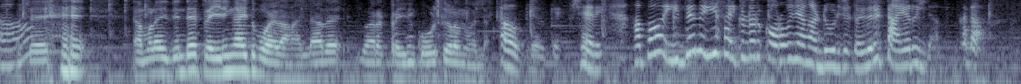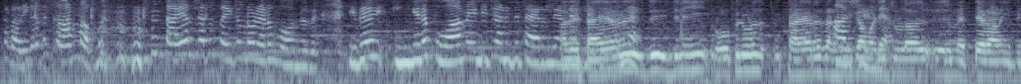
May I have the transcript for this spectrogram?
പക്ഷേ നമ്മൾ ഇതിന്റെ ട്രെയിനിങ് ആയിട്ട് പോയതാണ്. അല്ലാതെ വേറെ ട്രെയിനിങ് കോഴ്സുകളൊന്നും അല്ല ഓക്കെ ഓക്കെ ശരി. അപ്പോൾ ഇതിന് ഈ സൈക്കിളിന്റെ ഒരു കുറവ് ഞാൻ കണ്ടുപിടിച്ചിട്ടോ? ഇതൊരു ടയർ ഇല്ല. കഥാ കഥാ നിങ്ങളത് കാണണം. ടയറില്ലാത്ത സൈക്കിളിലൂടെയാണ് പോകുന്നത്. ഇത് ഇങ്ങനെ പോവാൻ വേണ്ടിയിട്ടാണ് ഇത് അതെ ടയറില്ലാണ്ട് ടയർ ഇത് ഇതിന് ഈ റോപ്പിലൂടെ ടയർ സഞ്ചരിക്കാൻ വേണ്ടിയിട്ടുള്ള ഒരു മെത്തേഡാണ് ഇത്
